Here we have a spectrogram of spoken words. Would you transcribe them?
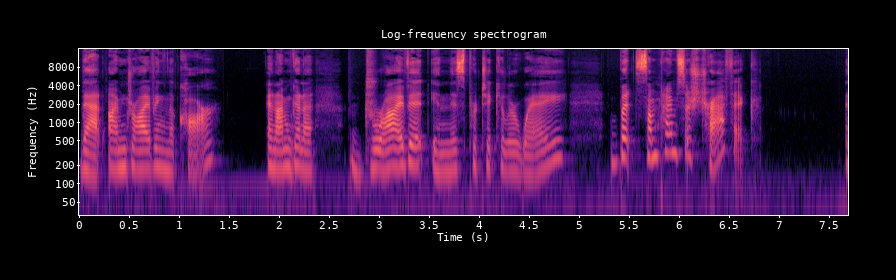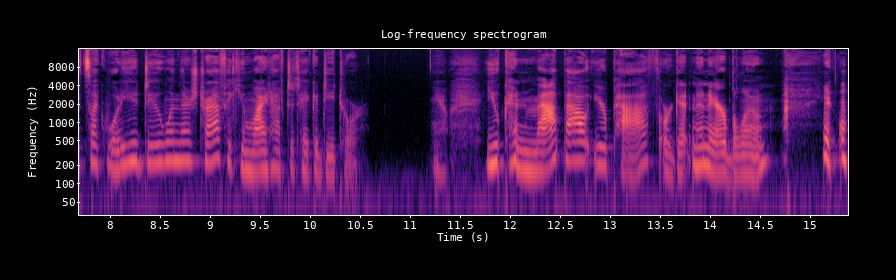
that I'm driving the car and I'm going to drive it in this particular way. But sometimes there's traffic. It's like, what do you do when there's traffic? You might have to take a detour. You, know, you can map out your path or get in an air balloon, you know,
